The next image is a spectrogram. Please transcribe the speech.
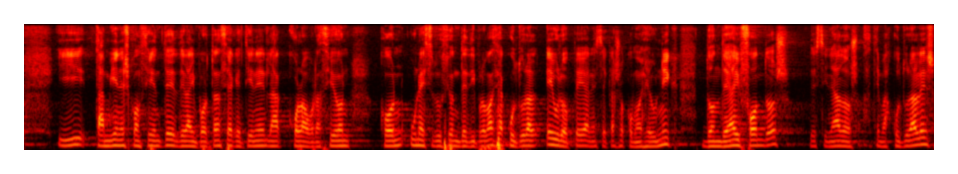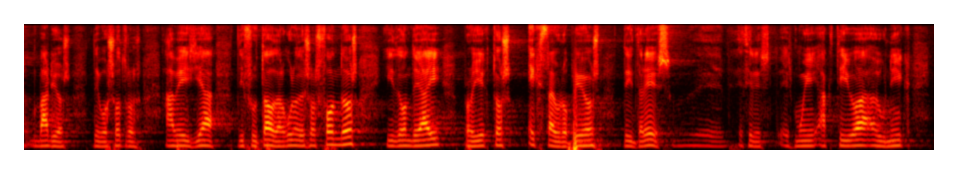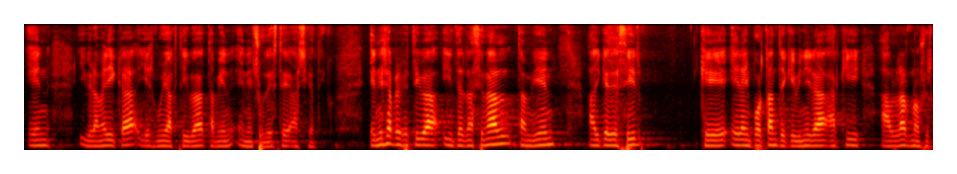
y también es consciente de la importancia que tiene la colaboración con una institución de diplomacia cultural europea, en este caso como es EUNIC, donde hay fondos destinados a temas culturales. Varios de vosotros habéis ya disfrutado de alguno de esos fondos y donde hay proyectos extraeuropeos de interés. Eh, es decir, es, muy activa UNIC en Iberoamérica y es muy activa también en el sudeste asiático. En esa perspectiva internacional también hay que decir que era importante que viniera aquí a hablarnos el,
